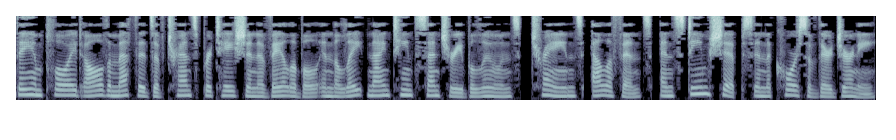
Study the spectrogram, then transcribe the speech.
They employed all the methods of transportation available in the late 19th century balloons, trains, elephants, and steam ships in the course of their journey.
